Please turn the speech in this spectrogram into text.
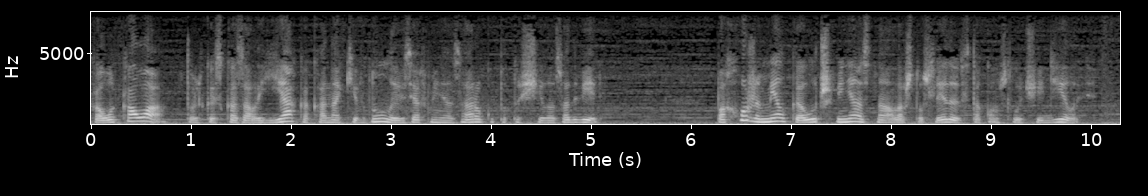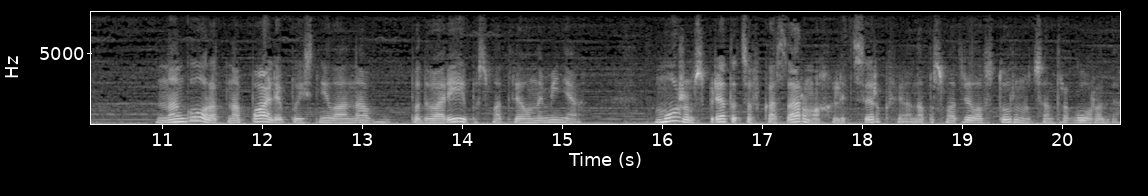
«Колокола!» – только и сказал я, как она кивнула и, взяв меня за руку, потащила за дверь. Похоже, мелкая лучше меня знала, что следует в таком случае делать. «На город напали», — пояснила она по дворе и посмотрела на меня. «Можем спрятаться в казармах или церкви», — она посмотрела в сторону центра города.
